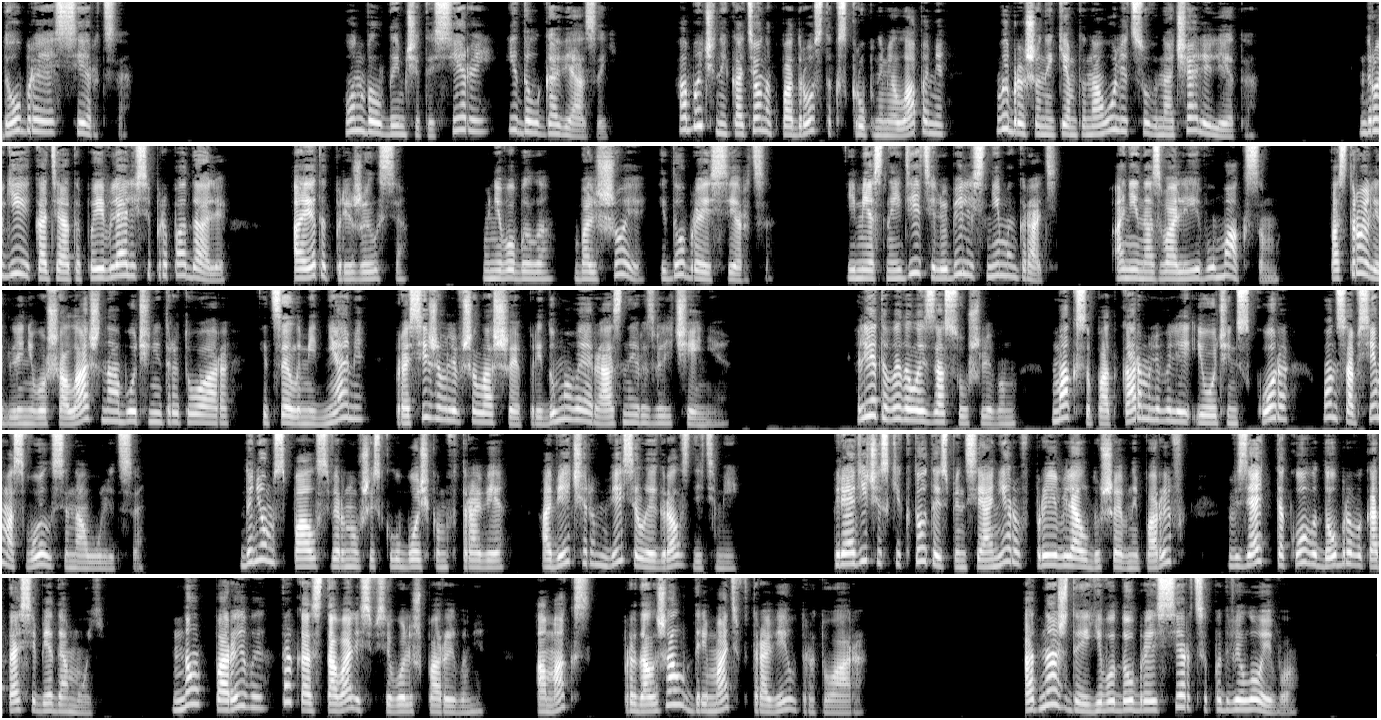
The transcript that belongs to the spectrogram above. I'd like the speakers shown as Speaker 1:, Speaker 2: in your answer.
Speaker 1: Доброе сердце. Он был дымчато-серый и долговязый. Обычный котенок-подросток с крупными лапами, выброшенный кем-то на улицу в начале лета. Другие котята появлялись и пропадали, а этот прижился. У него было большое и доброе сердце. И местные дети любили с ним играть. Они назвали его Максом, построили для него шалаш на обочине тротуара и целыми днями просиживали в шалаше, придумывая разные развлечения. Лето выдалось засушливым. Макса подкармливали, и очень скоро он совсем освоился на улице. Днем спал, свернувшись клубочком в траве, а вечером весело играл с детьми. Периодически кто-то из пенсионеров проявлял душевный порыв взять такого доброго кота себе домой. Но порывы так и оставались всего лишь порывами, а Макс продолжал дремать в траве у тротуара. Однажды его доброе сердце подвело его.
